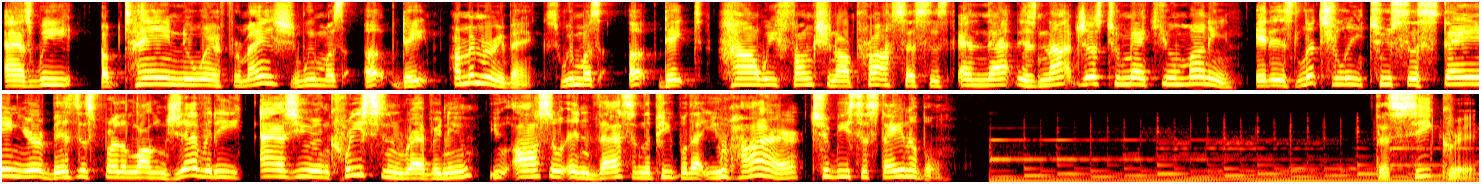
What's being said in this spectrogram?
As we obtain new information, we must update our memory banks. We must update how we function, our processes. And that is not just to make you money, it is literally to sustain your business for the longevity. As you increase in revenue, you also invest in the people that you hire to be sustainable. The secret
